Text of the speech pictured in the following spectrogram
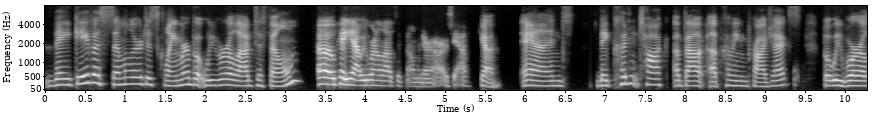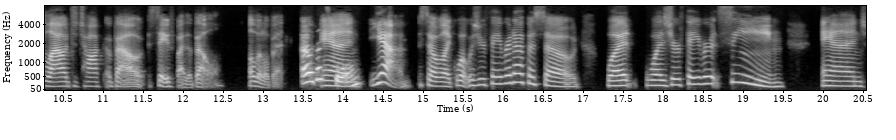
they gave a similar disclaimer, but we were allowed to film Oh, okay, yeah, we weren't allowed to film during ours. Yeah, Yeah. and they couldn't talk about upcoming projects, but we were allowed to talk about Saved by the Bell a little bit. Oh, that's and cool. yeah, so like, what was your favorite episode? What was your favorite scene? And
